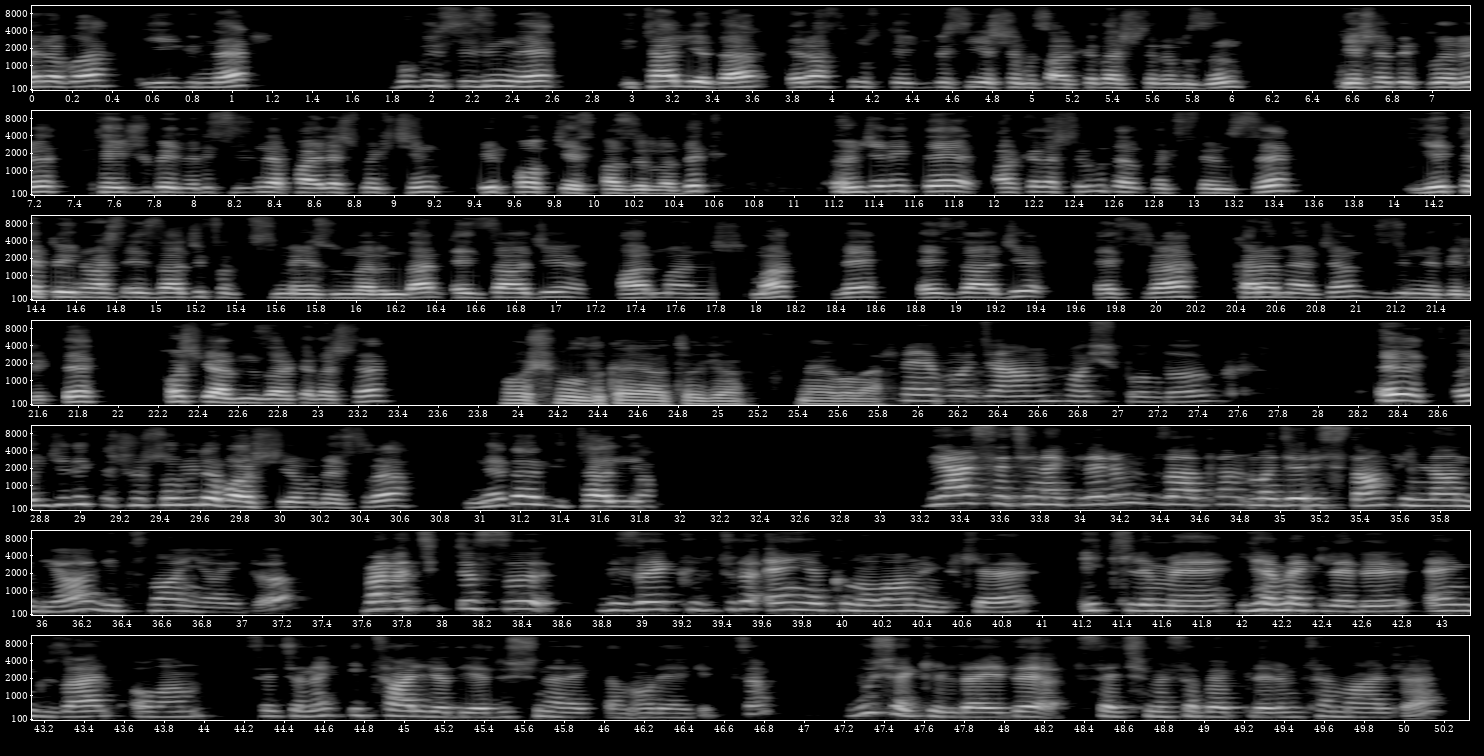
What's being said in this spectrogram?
Merhaba, iyi günler. Bugün sizinle İtalya'da Erasmus tecrübesi yaşamış arkadaşlarımızın yaşadıkları tecrübeleri sizinle paylaşmak için bir podcast hazırladık. Öncelikle arkadaşlarımı tanıtmak isterim size. Yeditepe Üniversitesi Eczacı Fakültesi mezunlarından Eczacı Arman Mat ve Eczacı Esra Karamercan bizimle birlikte. Hoş geldiniz arkadaşlar. Hoş bulduk Hayat Hocam. Merhabalar. Merhaba hocam, hoş bulduk. Evet, öncelikle şu soruyla başlayalım Esra. Neden İtalya? Diğer seçeneklerim zaten Macaristan, Finlandiya, Litvanya'ydı. Ben açıkçası bize kültürü en yakın olan ülke, iklimi, yemekleri en güzel olan seçenek İtalya diye düşünerekten oraya gittim. Bu şekildeydi seçme sebeplerim temelde.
